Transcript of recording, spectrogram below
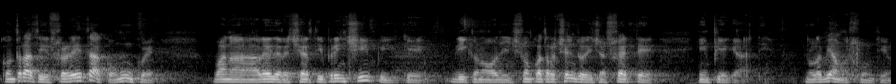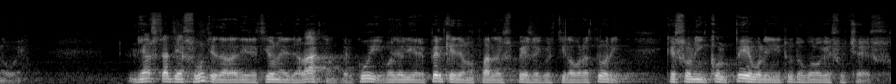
contratti di solidarietà comunque vanno a ledere certi principi che dicono oggi ci sono 417 impiegati, non li abbiamo assunti noi, li sono stati assunti dalla direzione dell'ACAM, per cui voglio dire perché devono fare le spese questi lavoratori che sono incolpevoli di tutto quello che è successo.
